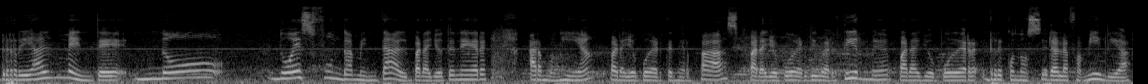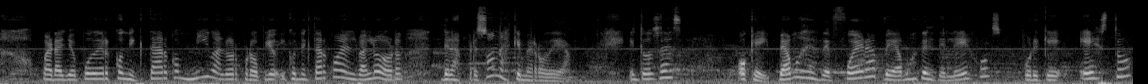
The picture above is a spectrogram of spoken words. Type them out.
realmente no no es fundamental para yo tener armonía, para yo poder tener paz, para yo poder divertirme, para yo poder reconocer a la familia, para yo poder conectar con mi valor propio y conectar con el valor de las personas que me rodean. Entonces, ok, veamos desde fuera, veamos desde lejos, porque esto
